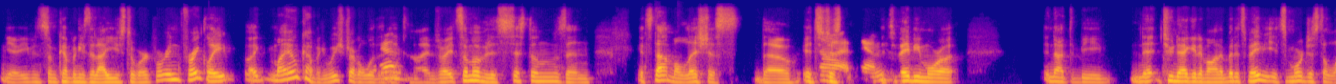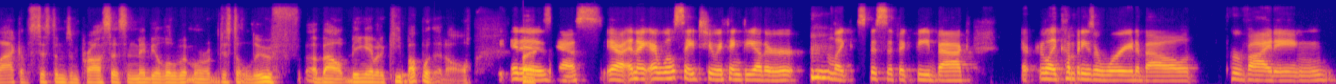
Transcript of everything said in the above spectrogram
you know, even some companies that I used to work for, and frankly, like my own company, we struggle with yeah. it at times, right? Some of it is systems, and it's not malicious though. It's not, just yeah. it's maybe more not to be ne- too negative on it, but it's maybe it's more just a lack of systems and process, and maybe a little bit more just aloof about being able to keep up with it all. It but, is, yes, yeah, and I, I will say too. I think the other like specific feedback, er, like companies are worried about providing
